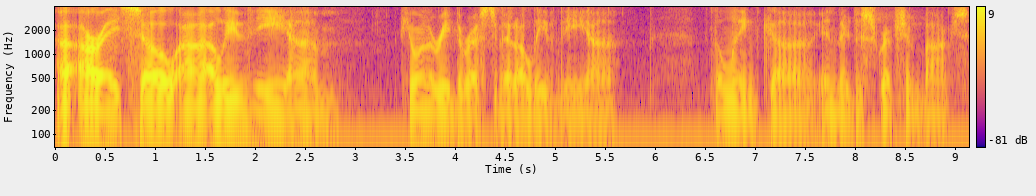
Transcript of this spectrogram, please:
Uh, all right, so uh, I'll leave the. Um, if you want to read the rest of it, I'll leave the uh, the link uh, in the description box.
